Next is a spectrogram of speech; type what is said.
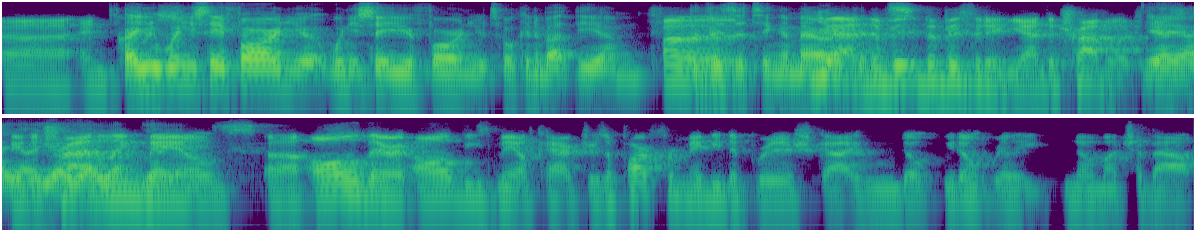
Uh, and Are you, when you say foreign, you when you say you're foreign, you're talking about the um the Uh, visiting yeah, Americans. the, the visiting, yeah, the travelers, Yeah, yeah, yeah, the yeah, yeah, traveling yeah, yeah. males, uh, all their all these male characters, apart from maybe the British guy who don't we don't really know much about,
